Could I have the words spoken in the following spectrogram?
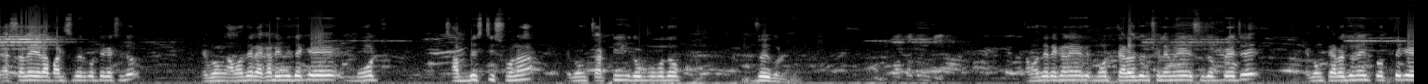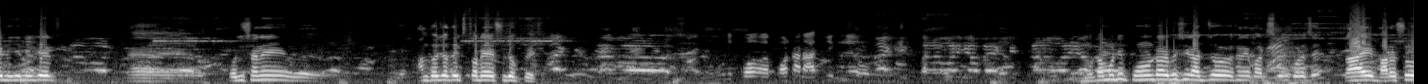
ন্যাশনালে এরা পার্টিসিপেট করতে গেছিল। এবং আমাদের একাডেমি থেকে মোট ছাব্বিশটি সোনা এবং চারটি রৌপ্য পদক জয় করে। আমাদের এখানে মোট তেরো জন ছেলে মেয়ে সুযোগ পেয়েছে এবং তেরো জনেই প্রত্যেকে নিজের নিজের পজিশনে আন্তর্জাতিক স্তরে সুযোগ পেয়েছে। কটা রাজ্য এখানে মোটামুটি পনেরোটার বেশি রাজ্য এখানে পার্টিসিপেট করেছে। প্রায় বারোশো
